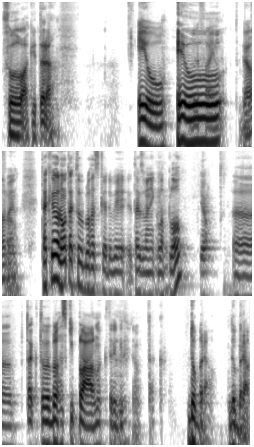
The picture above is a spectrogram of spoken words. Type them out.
solová kytara. Jo, Jo, to bylo jo, fajn. no. Tak jo, no, tak to by bylo hezké, kdyby takzvaně klaplo. Jo. Uh, tak to by byl hezký plán, který bych měl. Tak, dobrá, dobrá.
